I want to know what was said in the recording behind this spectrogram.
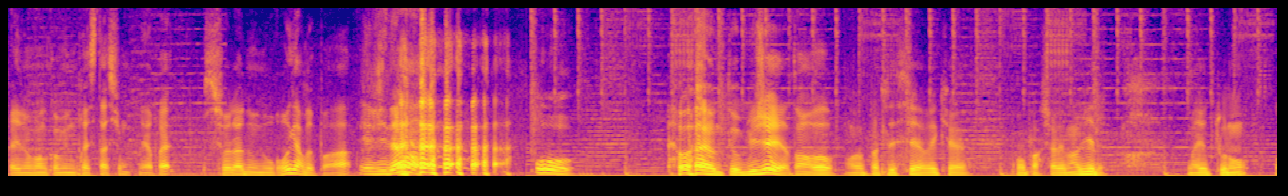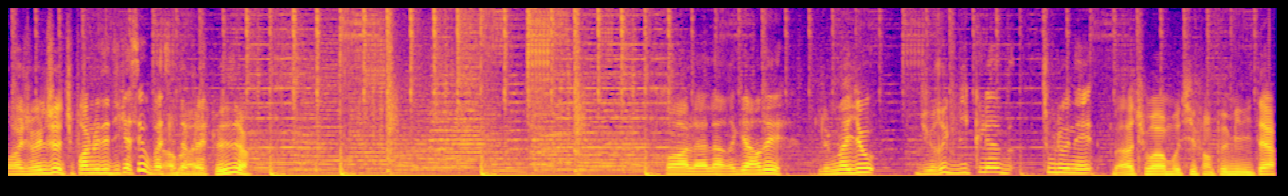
Enfin, ils nous vendent comme une prestation. Mais après, cela ne nous regarde pas. Évidemment. oh, Ouais, on était obligé. Attends, oh, on va pas te laisser avec euh, pour repartir les mains vides. Maillot de Toulon. on va jouer le jeu. Tu pourras me le dédicacer ou pas, Ah s'il bah, te plaît avec plaisir. Oh là là, regardez. Le maillot du rugby club toulonnais. Bah, tu vois, un motif un peu militaire.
